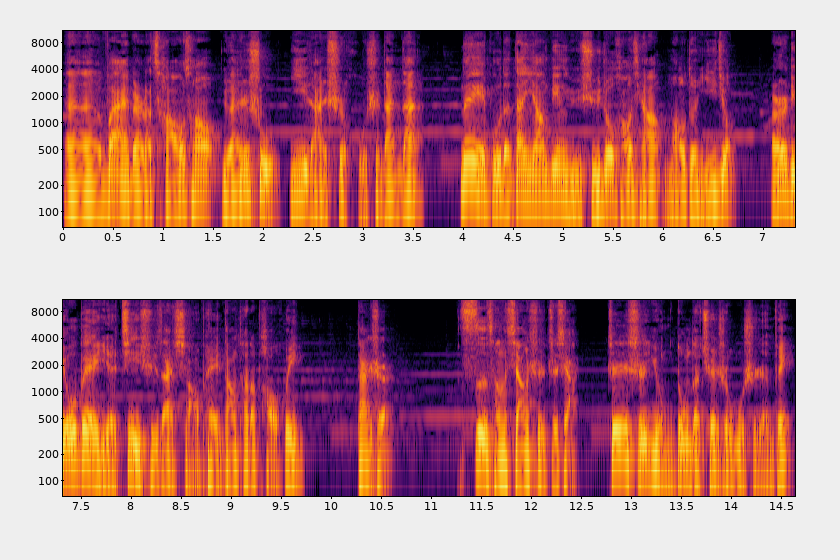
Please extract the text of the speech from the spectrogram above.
呃，外边的曹操、袁术依然是虎视眈眈，内部的丹阳兵与徐州豪强矛盾依旧。而刘备也继续在小沛当他的炮灰，但是似曾相识之下，真实涌动的却是物是人非。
